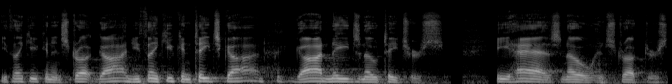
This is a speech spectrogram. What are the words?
You think you can instruct God? You think you can teach God? God needs no teachers. He has no instructors.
